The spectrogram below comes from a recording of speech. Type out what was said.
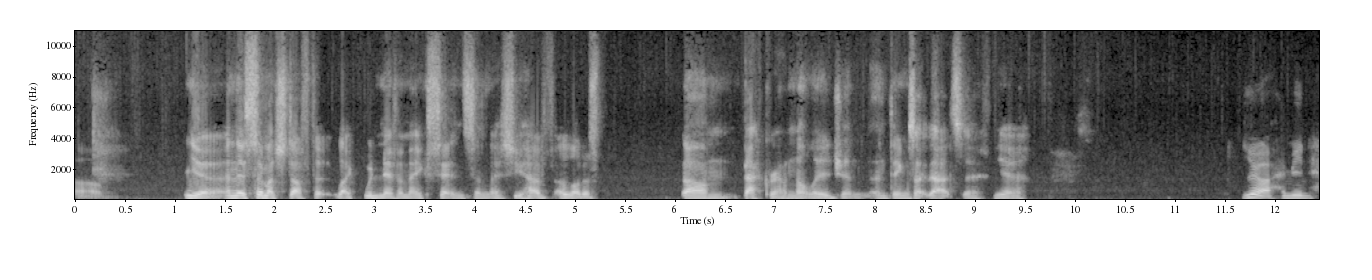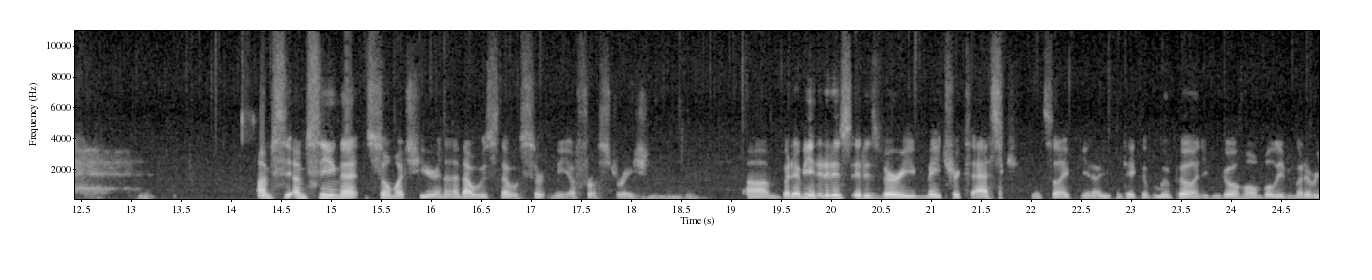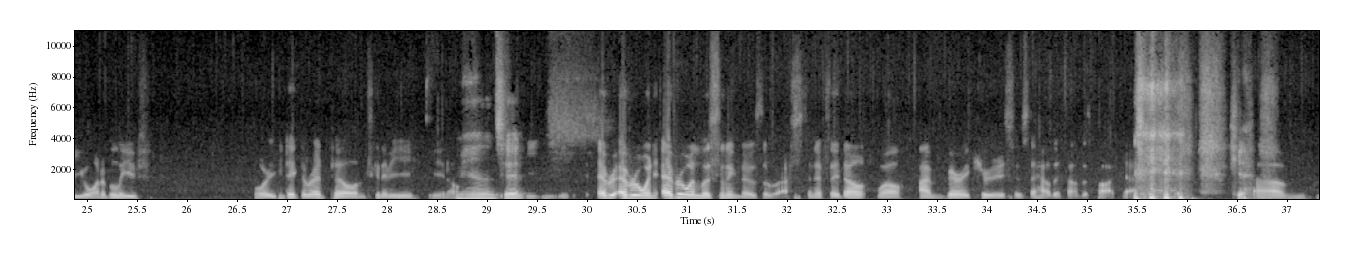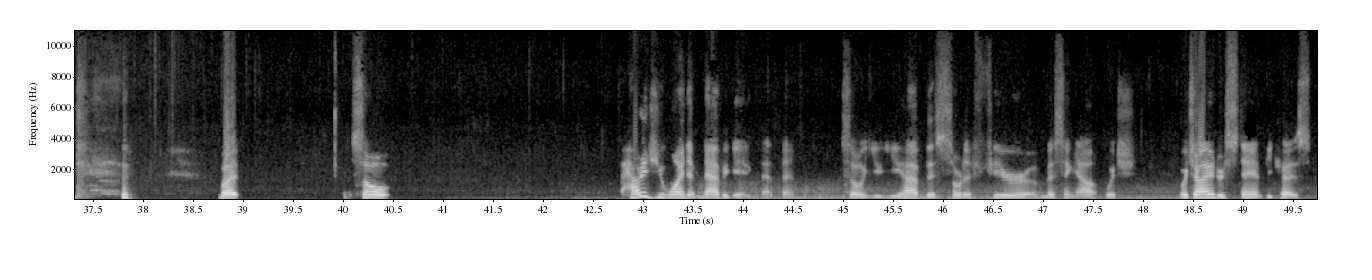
Um, Yeah, and there's so much stuff that like would never make sense unless you have a lot of um, background knowledge and, and things like that. So yeah, Yeah, I mean, I'm see- I'm seeing that so much here, and that, that was that was certainly a frustration. Um, but I mean, it is it is very Matrix esque. It's like you know you can take the blue pill and you can go home believing whatever you want to believe, or you can take the red pill and it's going to be you know yeah, that's it. every, everyone everyone listening knows the rest, and if they don't, well, I'm very curious as to how they found this podcast. yeah, Um, but so, how did you wind up navigating that then? So you, you have this sort of fear of missing out, which which I understand because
